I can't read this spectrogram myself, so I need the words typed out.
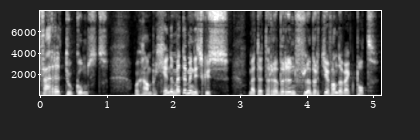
verre toekomst. We gaan beginnen met de meniscus, met het rubberen flubbertje van de wekpot.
